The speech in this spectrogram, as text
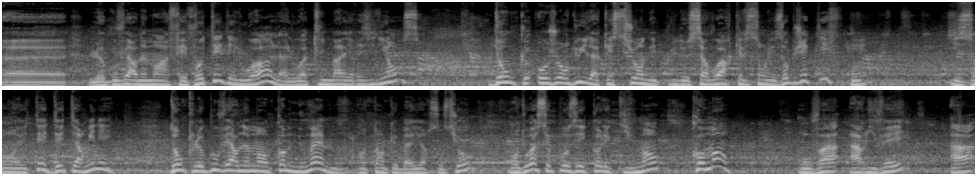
le gouvernement a fait voter des lois, la loi climat et résilience. Donc aujourd'hui, la question n'est plus de savoir quels sont les objectifs. Mmh. Ils ont été déterminés. Donc le gouvernement, comme nous-mêmes, en tant que bailleurs sociaux, on doit se poser collectivement comment on va arriver à,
